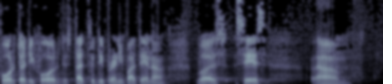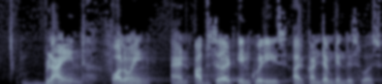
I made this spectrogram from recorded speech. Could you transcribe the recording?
434, this Tatvidhi Pranipatena verse says, um, blind following and absurd inquiries are condemned in this verse.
